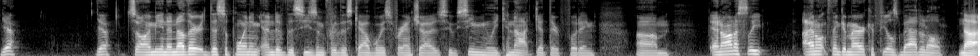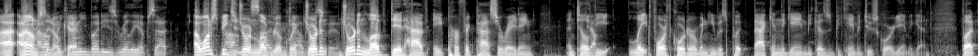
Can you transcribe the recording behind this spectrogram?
Yeah. Yeah. So, I mean, another disappointing end of the season for this Cowboys franchise who seemingly cannot get their footing. Um, and honestly, I don't think America feels bad at all. Nah, I, I honestly I don't, don't think care. anybody's really upset. I want to speak to um, Jordan Love real quick. Cowboys Jordan. Jordan Love did have a perfect passer rating until Yep. the late fourth quarter when he was put back in the game because it became a two score game again. But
